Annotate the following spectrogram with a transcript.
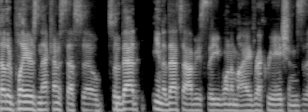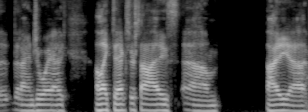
other players and that kind of stuff. So so that you know that's obviously one of my recreations that that i enjoy. I i like to exercise. Um I, uh,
